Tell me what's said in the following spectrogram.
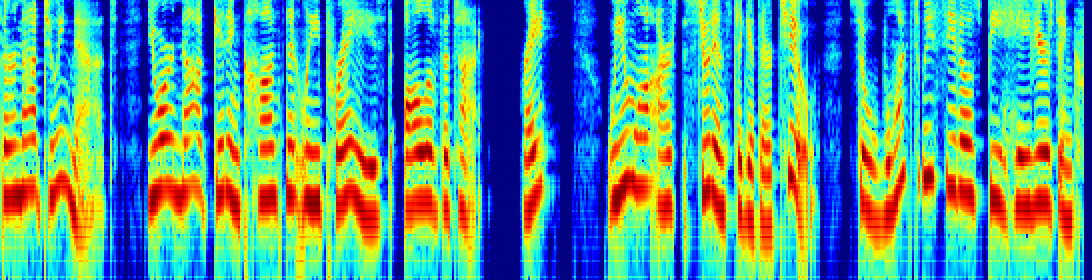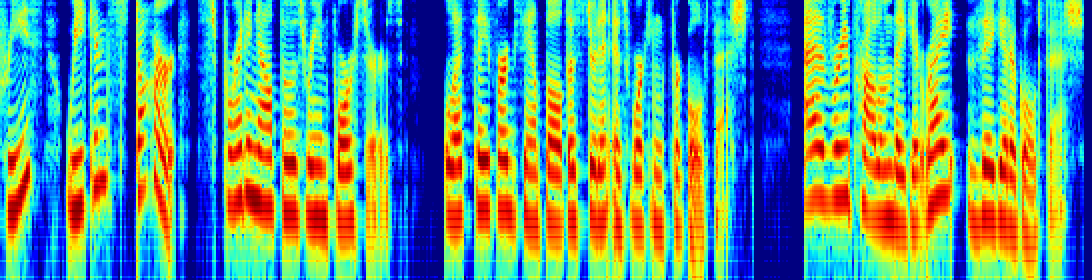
They're not doing that. You are not getting constantly praised all of the time, right? We want our students to get there too. So once we see those behaviors increase, we can start spreading out those reinforcers. Let's say, for example, the student is working for goldfish. Every problem they get right, they get a goldfish.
